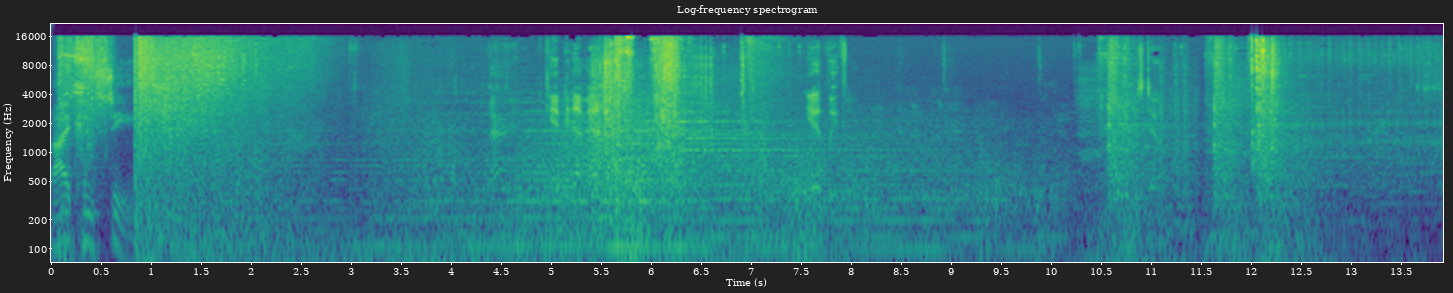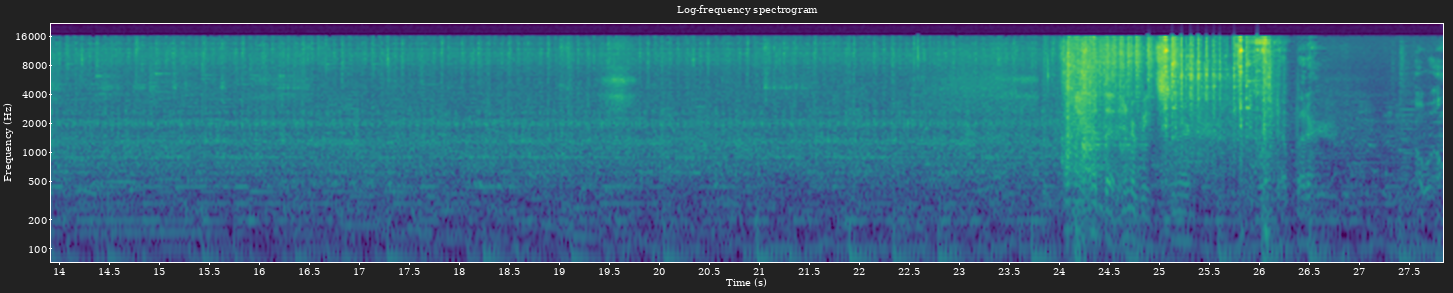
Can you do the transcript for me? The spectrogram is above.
I concede. Had sooner, it worked out better. Oh well.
